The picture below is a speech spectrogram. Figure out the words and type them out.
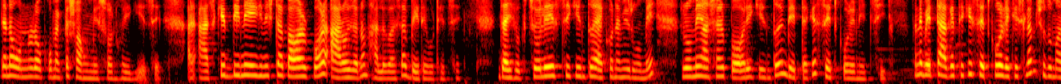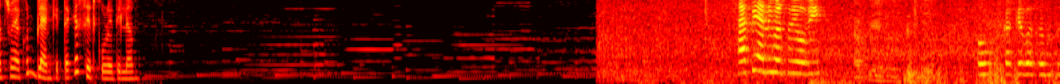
যেন অন্যরকম একটা সংমিশ্রণ হয়ে গিয়েছে। আর আজকের দিনে এই জিনিসটা পাওয়ার পর আরও যেন ভালোবাসা বেড়ে উঠেছে। যাই হোক, চলে এসেছি কিন্তু এখন আমি রুমে রুমে আসার পরই কিন্তু আমি বেডটাকে সেট করে নিচ্ছি। মানে বেডটা আগে থেকে সেট করে রেখেছিলাম শুধুমাত্র এখন ব্ল্যাঙ্কেটটাকে সেট করে দিলাম। Happy anniversary Abhi happy anniversary ও কাকের বাসার মতো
